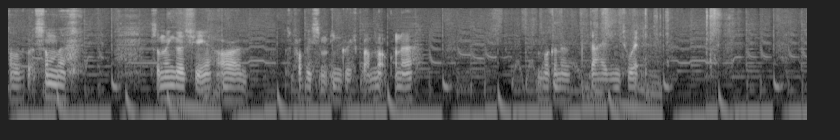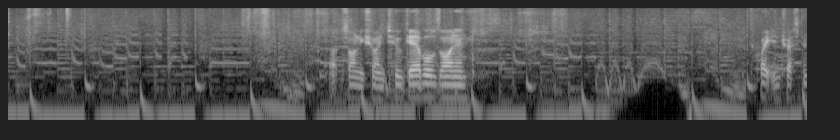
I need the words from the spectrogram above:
Oh, we've got some uh, some English here, or um, there's probably some English, but I'm not gonna Not gonna dive into it. That's only showing two cables going in. It's quite interesting.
